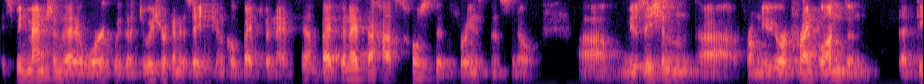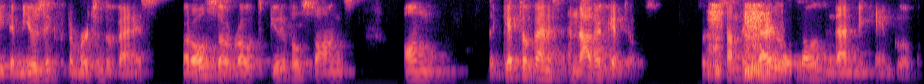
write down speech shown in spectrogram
it's been mentioned that I work with a Jewish organization called Beit Venezia. Beit Venezia has hosted, for instance, you know, uh, musician uh, from New York, Frank London, that did the music for The Merchant of Venice, but also wrote beautiful songs on the ghetto of Venice and other ghettos. So something very local and that became global.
